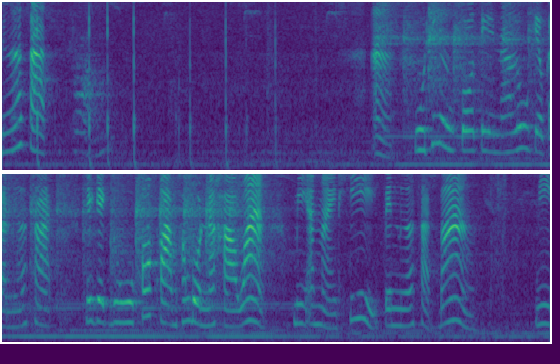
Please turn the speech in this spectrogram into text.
นื้อสัตว์ อะหมู่ที่หนึ่งโปรตีนนะลูกเกี่ยวกับเนื้อสัตว์ เด็กๆดูข้อความข้างบนนะคะว่ามีอันไหนที่เป็นเนื้อสัตว์บ้าง นี่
